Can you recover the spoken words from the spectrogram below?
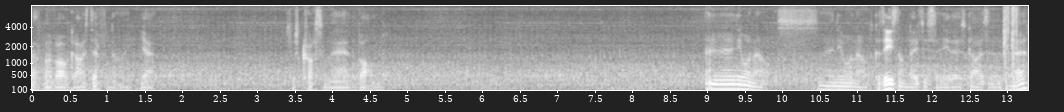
That's my of guys, definitely. Yeah. Just crossing there at the bottom. Anyone else? Anyone else? Because he's not noticed any of those guys in there.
